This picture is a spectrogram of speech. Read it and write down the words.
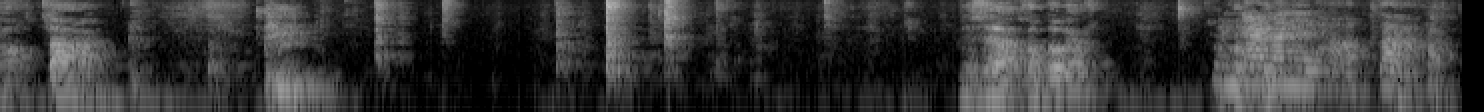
هقطعك نزل عقاب بقى؟ والنعمة أنا اللي هقطعها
